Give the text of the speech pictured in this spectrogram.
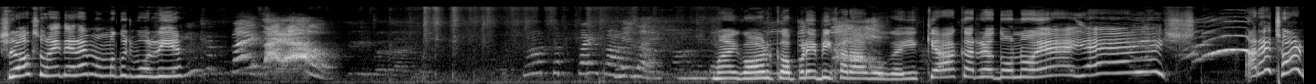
श्लोक सुनाई दे रहा है मम्मा कुछ बोल रही है। माय गॉड कपड़े भी खराब हो गए। ये क्या कर रहे हो दोनों? ए ये ये श्श! अरे छोड़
